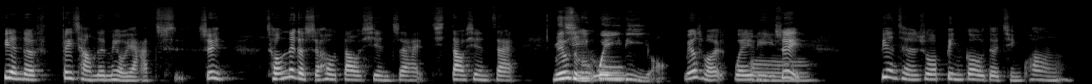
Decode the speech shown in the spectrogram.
变得非常的没有牙齿，所以。从那个时候到现在，到现在没有什么威力哦，没有什么威力，哦、所以变成说并购的情况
